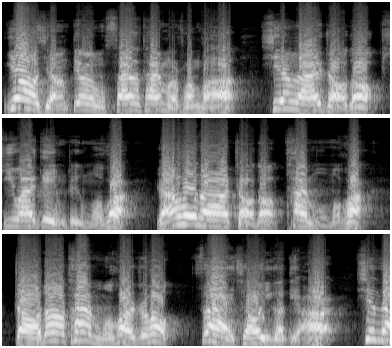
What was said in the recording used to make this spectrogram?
要想调用 setTimer 方法，先来找到 Pygame 这个模块，然后呢，找到 time 模块，找到 time 模块之后，再敲一个点儿。现在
